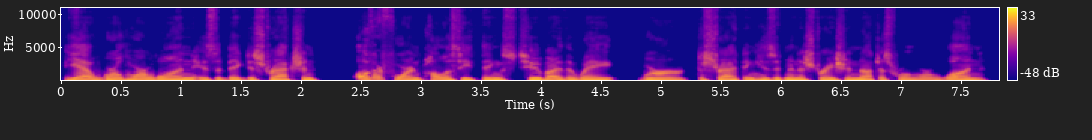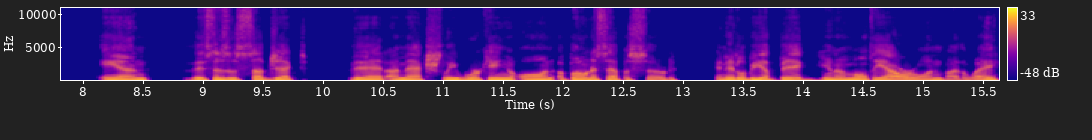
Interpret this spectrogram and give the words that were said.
yeah, World War One is a big distraction. Other foreign policy things, too, by the way, were distracting his administration, not just World War One. And this is a subject that I'm actually working on a bonus episode, and it'll be a big, you know, multi-hour one, by the way,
